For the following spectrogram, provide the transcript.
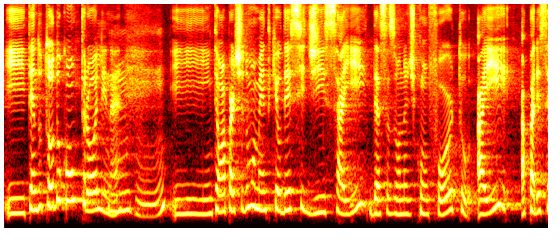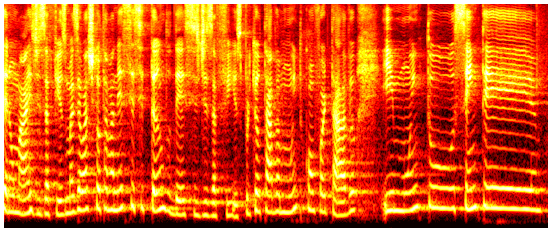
e tendo todo o controle, né? Uhum. E então a partir do momento que eu decidi sair dessa zona de conforto, aí apareceram mais desafios, mas eu acho que eu estava necessitando desses desafios, porque eu estava muito confortável e muito sem ter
